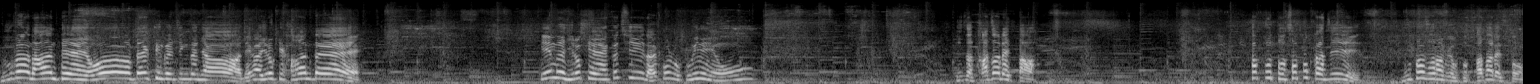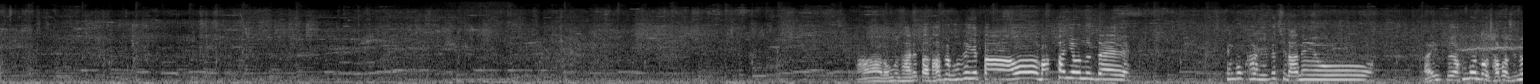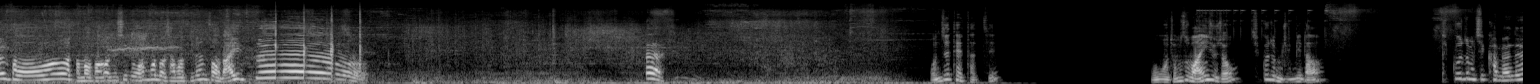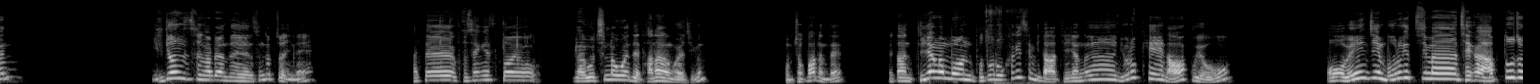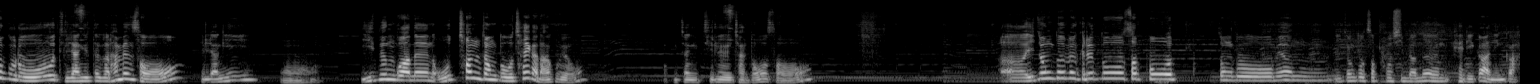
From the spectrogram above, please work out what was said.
누가 나한테 어 백핑글 찍느냐. 내가 이렇게 강한데. 게임은 이렇게 끝이 날 걸로 보이네요. 진짜 다 잘했다. 탑부터 서포까지 못한 사람이 없어. 다 잘했어 아 너무 잘했다. 다들 고생했다. 어 막판이었는데. 행복하게 끝이 나네요. 나이스. 한 번 더 잡아주면서 잠만 박아주시고 한 번 더 잡아주면서. 나이스! 아. 언제 탭 탔지? 오 점수 많이 주죠? 19점 줍니다. 19점씩 하면은 6연승 하면은 승급전이네. 다들 고생했어요. 라고 치려고 했는데 다 나간 거야 지금? 엄청 빠른데? 일단 딜량 한번 보도록 하겠습니다. 딜량은 이렇게 나왔고요. 어, 왠지 모르겠지만 제가 압도적으로 딜량 1등을 하면서 딜량이 어, 2등과는 5천 정도 차이가 나고요. 굉장히 딜을 잘 넣어서 어, 이 정도면 그래도 서포트 정도면 이 정도 서포시면은 캐리가 아닌가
